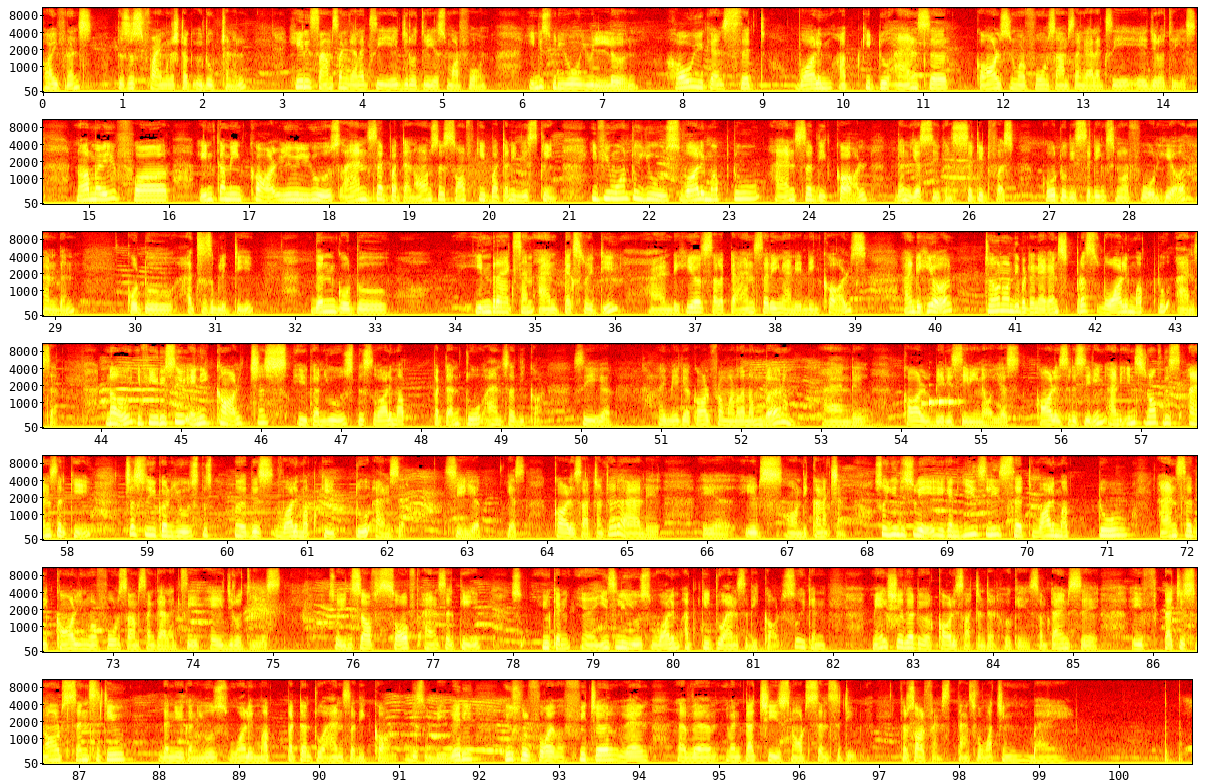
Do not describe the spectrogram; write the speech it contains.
Hi friends, this is 5 Minutes Tech YouTube channel. Here is Samsung Galaxy A03 smartphone. In this video you will learn how you can set volume up key to answer calls in your phone Samsung Galaxy A03s. Normally for incoming call you will use answer button, answer soft key button in the screen. If you want to use volume up to answer the call then yes you can set it first. Go to the settings in your phone here and then go to accessibility then go to interaction and dexterity and here select answering and ending calls and here turn on the button again press volume up to answer. Now if you receive any call just you can use this volume up button to answer the call. See here I make a call from another number and call be receiving now. Yes call is receiving and instead of this answer key just you can use this uh, this volume up key to answer. See here. Yes call is attended and uh, uh, it's on the connection. So in this way you can easily set volume up to answer the call in your phone Samsung Galaxy A03s so instead of soft answer key so you can uh, easily use volume up key to answer the call. So you can make sure that your call is attended okay? Sometimes uh, if touch is not sensitive then you can use volume up button to answer the call. This will be very useful for feature when uh, when, when touch is not sensitive. That's all friends. Thanks for watching. Bye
